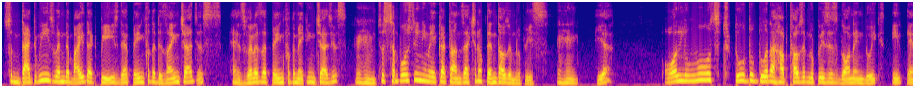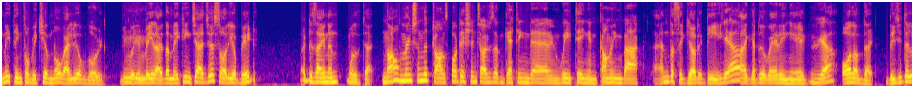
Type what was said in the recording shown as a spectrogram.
So that means when they buy that piece, they're paying for the design charges as well as they're paying for the making charges. So supposing you make a transaction of 10,000 rupees here, almost two to two and a half thousand rupees is gone in doing in anything for which you have no value of gold because you hmm. paid either making charges or you paid a design and well charge. Not to mention the transportation charges of getting there and waiting and coming back. and the security, Yeah. I get you wearing it, Yeah. all of that. Digital,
